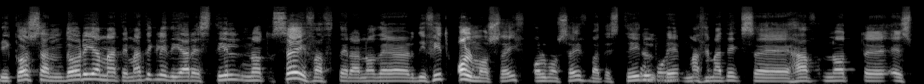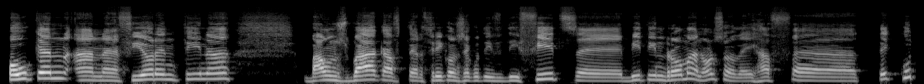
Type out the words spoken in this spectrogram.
because Sampdoria mathematically they are still not safe after another defeat. Almost safe, almost safe, but still the mathematics uh, have not uh, spoken. And uh, Fiorentina bounce back after three consecutive defeats, uh, beating Roma, and also they have uh, they could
